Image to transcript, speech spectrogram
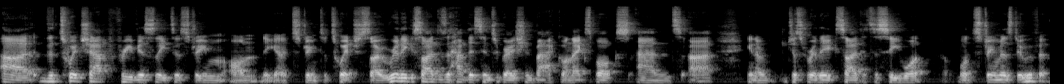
uh, the Twitch app previously to stream on, you know, to stream to Twitch. So really excited to have this integration back on Xbox, and uh, you know, just really excited to see what what streamers do with it.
